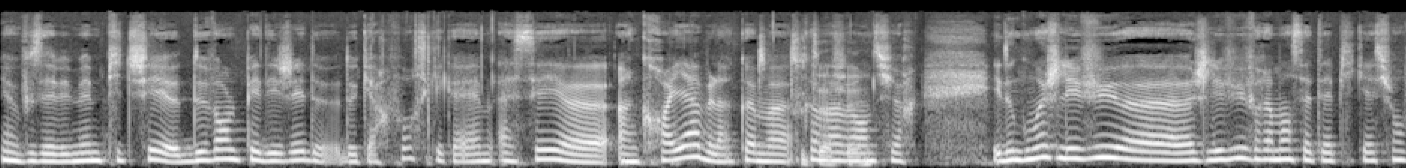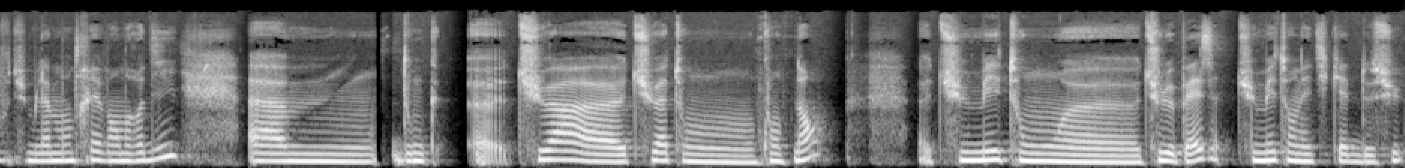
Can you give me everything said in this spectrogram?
Vous avez même pitché devant le PDG de, Carrefour, ce qui est quand même assez incroyable comme, comme aventure. Et donc moi je l'ai vu, je l'ai vu vraiment cette application. Tu me l'as montré vendredi. donc tu as, tu as ton contenant, tu mets ton, tu le pèses, tu mets ton étiquette dessus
